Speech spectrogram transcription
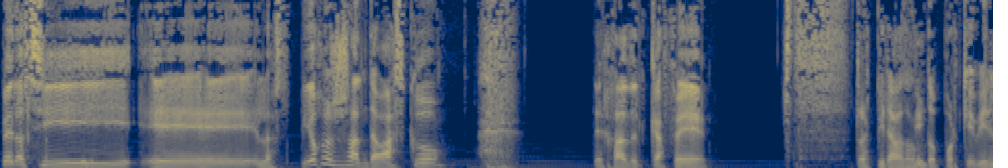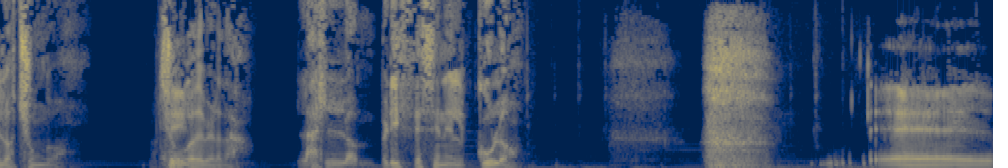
Pero si eh, los piojos usan tabasco, dejad el café, respirad hondo porque viene lo chungo. Sí. Chungo de verdad. Las lombrices en el culo. Eh,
